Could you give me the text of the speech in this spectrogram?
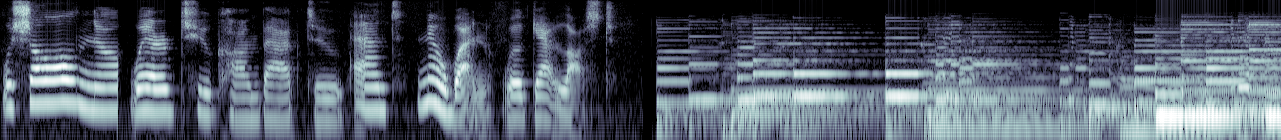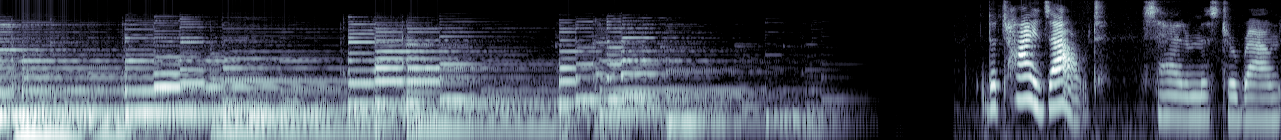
we shall all know where to come back to, and no one will get lost. The tide's out, said Mr. Brown,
